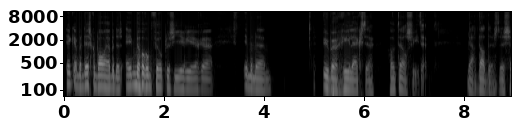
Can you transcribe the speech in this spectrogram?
ik en mijn discobal hebben dus enorm veel plezier hier in mijn uber relaxed hotelsuite. Ja, dat dus. Dus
